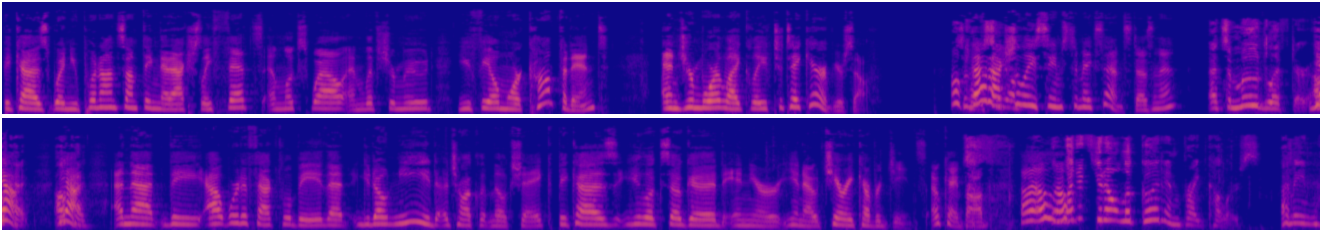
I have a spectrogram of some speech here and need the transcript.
Because when you put on something that actually fits and looks well and lifts your mood, you feel more confident and you're more likely to take care of yourself. Okay, so that you'll- actually seems to make sense, doesn't it? that's a mood lifter. Yeah. Okay. Yeah. And that the outward effect will be that you don't need a chocolate milkshake because you look so good in your, you know, cherry covered jeans. Okay, Bob. I'll- I'll- what if you don't look good in bright colors? I mean,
